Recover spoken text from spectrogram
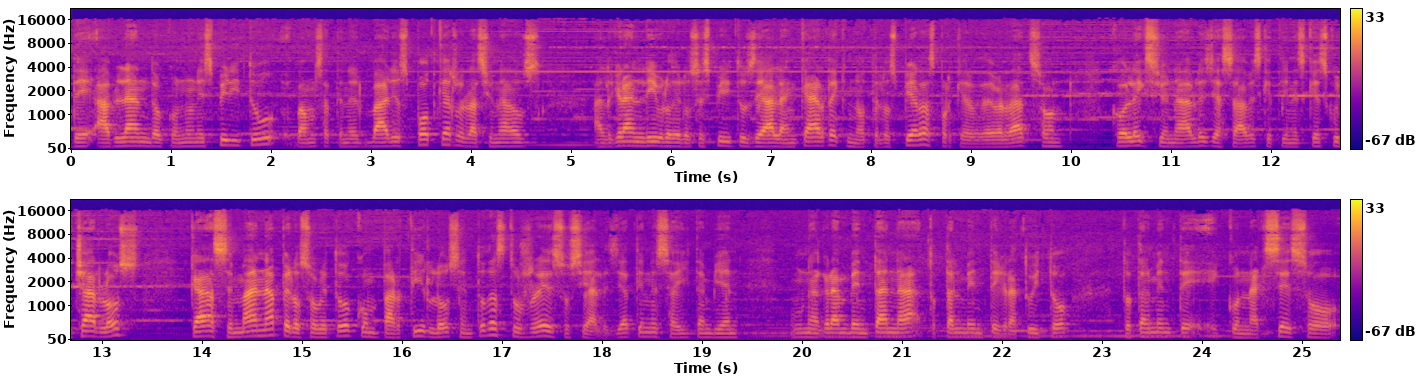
de Hablando con un Espíritu, vamos a tener varios podcasts relacionados al gran libro de los espíritus de Alan Kardec, no te los pierdas porque de verdad son coleccionables, ya sabes que tienes que escucharlos cada semana, pero sobre todo compartirlos en todas tus redes sociales. Ya tienes ahí también una gran ventana totalmente gratuito, totalmente eh, con acceso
